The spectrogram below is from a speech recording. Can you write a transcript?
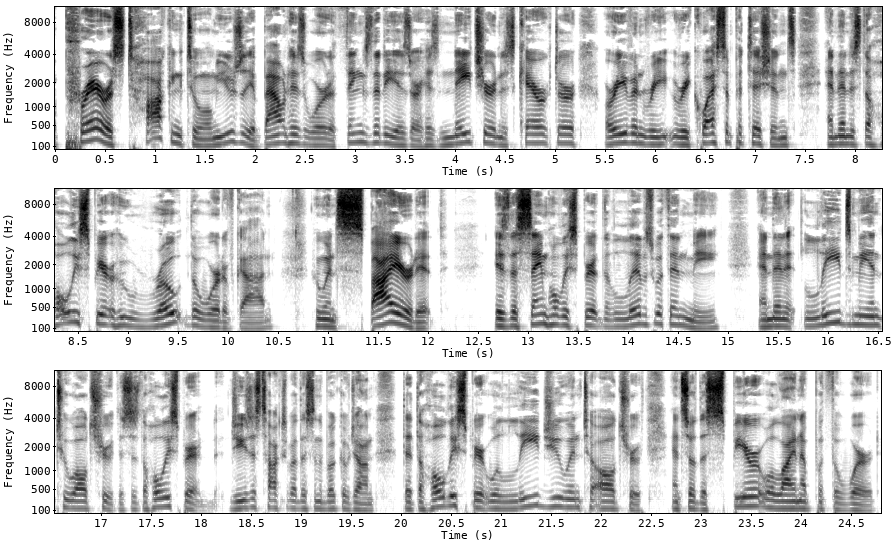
A prayer is talking to Him, usually about His word, or things that He is, or His nature and His character, or even re- requests and petitions. And then it's the Holy Spirit who wrote the Word of God, who inspired it is the same Holy Spirit that lives within me, and then it leads me into all truth. This is the Holy Spirit. Jesus talks about this in the book of John that the Holy Spirit will lead you into all truth. And so the Spirit will line up with the Word.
